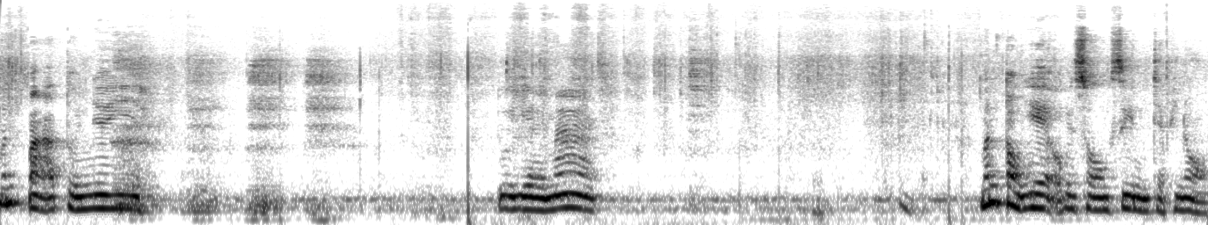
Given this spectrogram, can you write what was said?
มันป่า ตัวใหญ่ตัวใหญ่มาก มันต้องแยกออกเป็นสองสิ้นจ้ะพี่น้อง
